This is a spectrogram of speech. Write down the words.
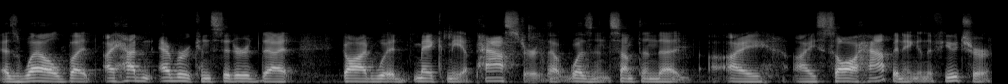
as well. But I hadn't ever considered that God would make me a pastor. That wasn't something that I I saw happening in the future.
